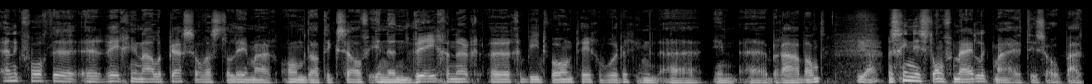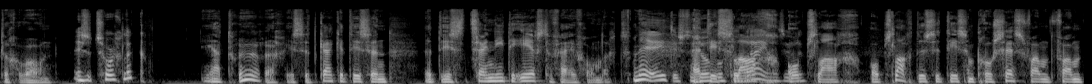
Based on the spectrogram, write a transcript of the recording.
en ik volg de uh, regionale pers. Al was het alleen maar omdat ik zelf in een Wegener uh, gebied woon tegenwoordig. In, uh, in Brabant. Ja. Misschien is het onvermijdelijk, maar het is ook buitengewoon. Is het zorgelijk? Ja, treurig is het. Kijk, het, is een, het, is, het zijn niet de eerste 500. Nee, het is dus Het is slag op slag op slag. Dus het is een proces van, van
